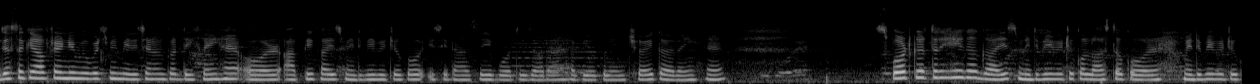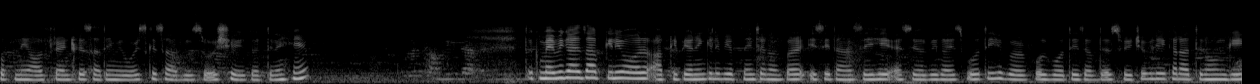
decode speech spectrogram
जैसा कि आप फ्रेंड न्यू व्यूवर्स भी मेरे चैनल पर देख रही हैं और आप भी गाइस मेरी भी वीडियो को इसी तरह से बहुत ही ज़्यादा हैप्पी होकर इन्जॉय कर रही हैं। सपोर्ट करते रहिएगा गाइस मेरी भी वीडियो को लास्ट तक और मेरी भी वीडियो को अपने ऑल फ्रेंड के साथ व्यूवर्स के साथ भी ज़रूर शेयर करते रहें। तो मैं भी गाइस आपके लिए और आपकी प्यारिंग के लिए भी अपने चैनल पर इसी तरह से ही ऐसे और भी गाइस बहुत ही ब्यूटीफुल बहुत ही ज़बरदस्त वीडियो भी लेकर आती रहूँगी।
